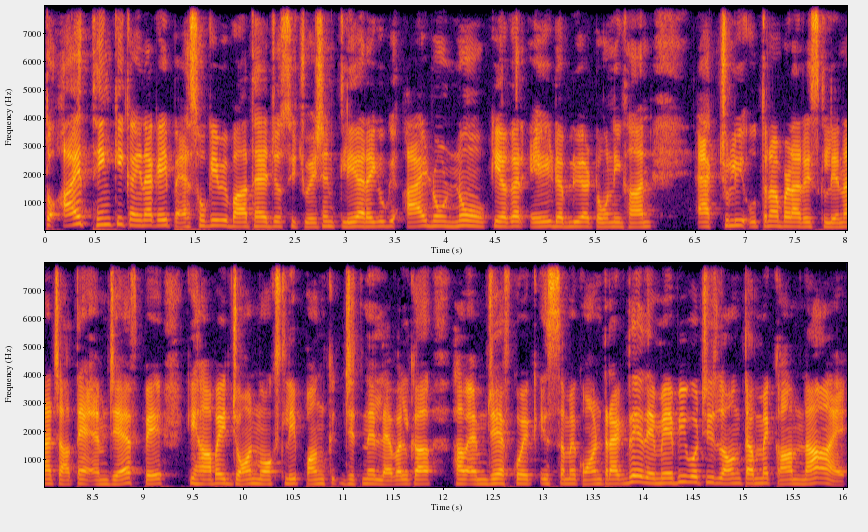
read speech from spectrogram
तो आई थिंक कि कहीं ना कहीं पैसों की भी बात है, जो सिचुएशन क्लियर है, क्योंकि आई डोंट नो कि अगर ए डब्ल्यू या टोनी खान एक्चुअली उतना बड़ा रिस्क लेना चाहते हैं एमजेएफ पे कि हाँ भाई जॉन मॉक्सली पंक जितने लेवल का हम एमजेएफ को एक इस समय कॉन्ट्रैक्ट दे दे मे बी वो चीज़ लॉन्ग टर्म में काम ना आए।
